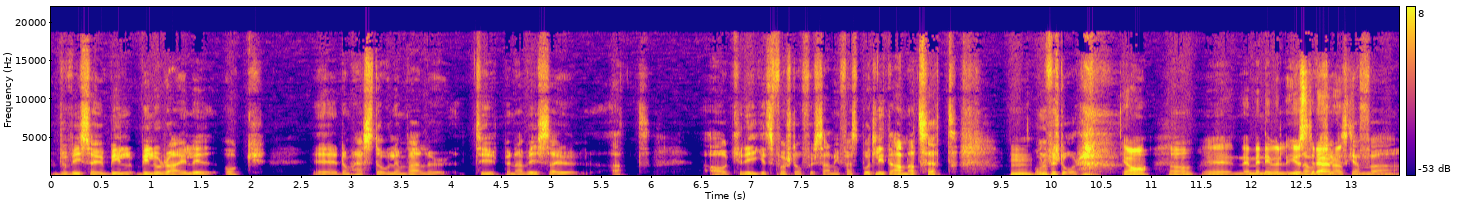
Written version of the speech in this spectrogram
då visar ju Bill, Bill O'Reilly och eh, de här Stolen Valor-typerna visar ju att ja, krigets första offer är sanning fast på ett lite annat sätt. Mm. Om du förstår. Ja, Ja. eh, nej, men det är väl just det där att skaffa, mm,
